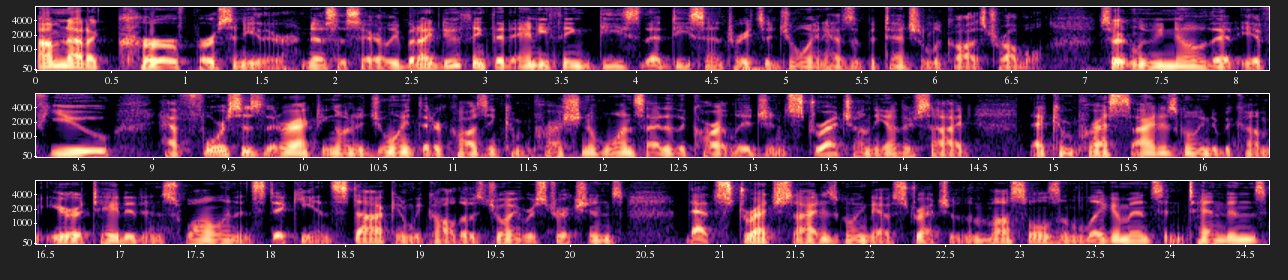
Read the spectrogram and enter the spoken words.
am not a curve person either necessarily, but I do think that anything de- that decentrates a joint has the potential to cause trouble. Certainly, we know that if you have forces that are acting on a joint that are causing compression of one side of the cartilage and stretch on the other side, that compressed side is going to become irritated and swollen and sticky and stuck, and we call those joint restrictions. That stretch side is going to have stretch of the muscles and ligaments and tendons,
